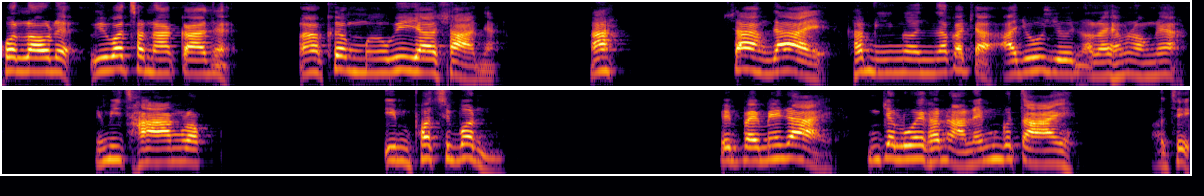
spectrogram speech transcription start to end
คนเราเนี่ย วิวัฒนาการเนี่ยเครื่องมือวิทยาศาสตร์เนี่ยฮะสร้างได้เขามีเงินแล้วก็จะอายุยืนอะไรทำนองเนี้ยไม่มีทางหรอก impossible เป็นไปไม่ได้ มึงจะรวยขนาดไหนมึงก็ตาย เอาสิ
